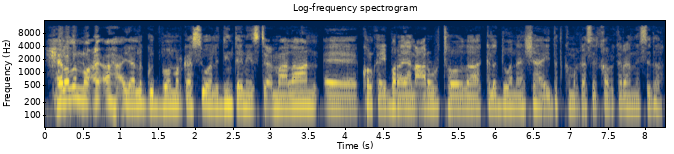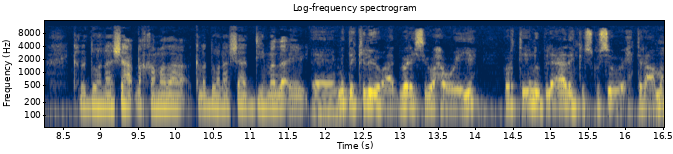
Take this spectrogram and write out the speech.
xeelado nooce ah ayaa la gudboon markaasi waalidiinta inay isticmaalaan kolka ay barayaan caruurtooda kala duwanaanshaha ay dadka markaas qabi karaan sida kala duwanaanshaha dhaqamada kala duwanaanshaha diimada midda keliya oo aad baraysid waxa weeye horta inuu bili-aadanka iskusi u ixtiraamo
